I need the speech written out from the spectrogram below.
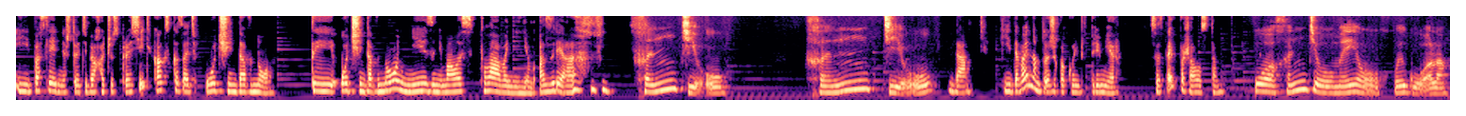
И последнее, что я тебя хочу спросить, как сказать очень давно? Ты очень давно не занималась плаванием, а зря. 很久，很久， Да. И давай нам тоже какой-нибудь пример. Составь, пожалуйста. 我很久没有回国了。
